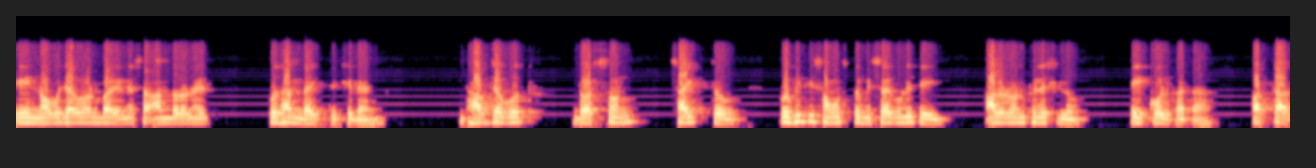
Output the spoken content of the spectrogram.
এই নবজাগরণ বা রেনেসা আন্দোলনের প্রধান দায়িত্বে ছিলেন। ভাবজগৎ দর্শন, সাহিত্য প্রভৃতি সমস্ত বিষয়গুলিতেই আলোড়ন ফেলেছিল এই কলকাতা। অর্থাৎ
